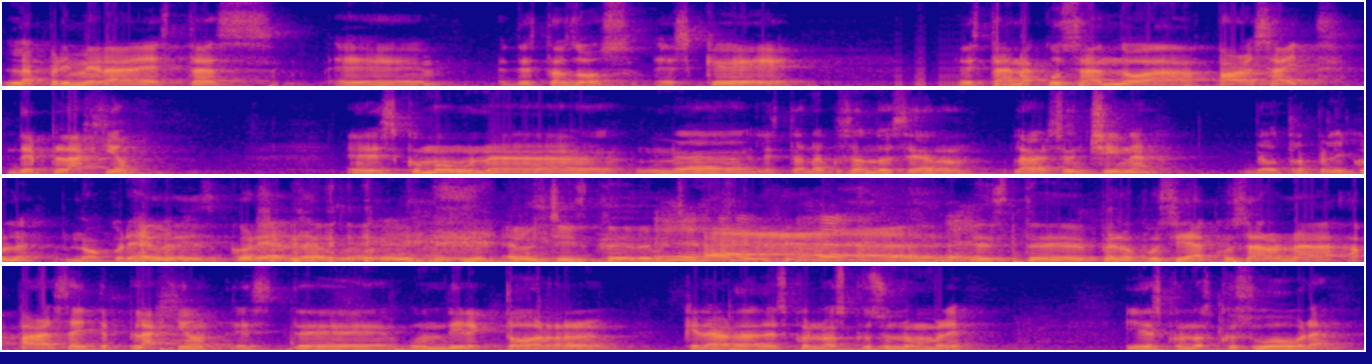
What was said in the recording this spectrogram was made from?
La primera de estas, eh, de estas dos, es que están acusando a Parasite de plagio. Es como una, una, le están acusando de ser la versión china de otra película, no Eh, coreana. güey, es coreana, güey. Era un chiste, era un chiste. Ah. Este, pero pues sí, acusaron a, a Parasite de plagio. Este, un director que la verdad desconozco su nombre y desconozco su obra.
